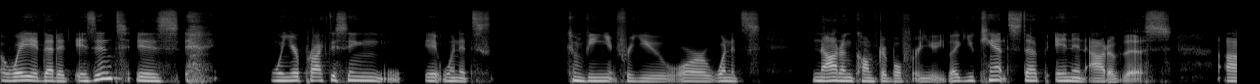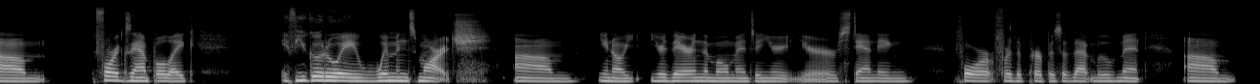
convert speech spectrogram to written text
a way that it isn't is when you're practicing it when it's convenient for you or when it's not uncomfortable for you. Like you can't step in and out of this. Um, for example, like if you go to a women's march, um, you know, you're there in the moment and you're you're standing for for the purpose of that movement. Um,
